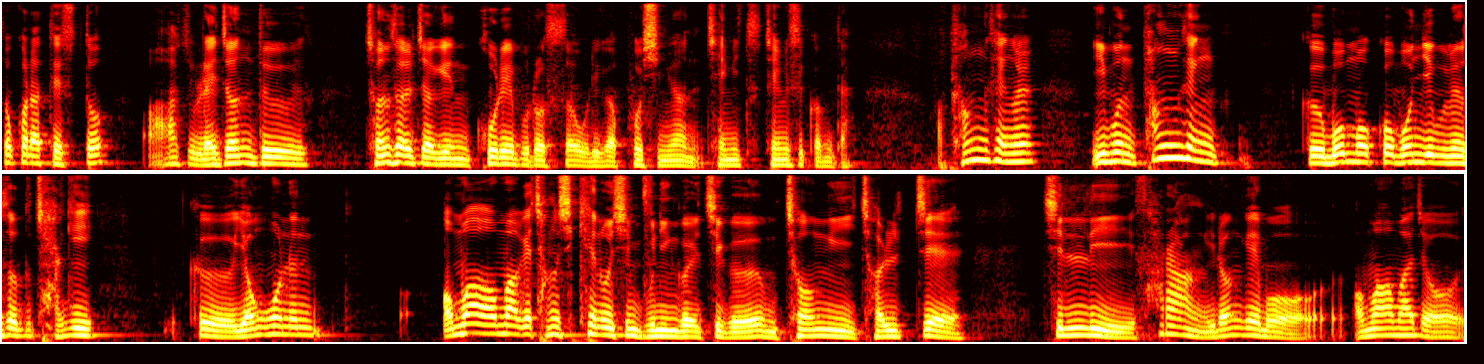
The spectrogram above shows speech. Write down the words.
소크라테스도 아주 레전드 전설적인 고랩으로서 우리가 보시면 재밌, 재밌을 겁니다. 아, 평생을 이분 평생 그 못 먹고 못 입으면서도 자기 그 영혼은 어마어마하게 장식해 놓으신 분인 거예요, 지금. 정의, 절제, 진리, 사랑 이런 게 뭐 어마어마하죠.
